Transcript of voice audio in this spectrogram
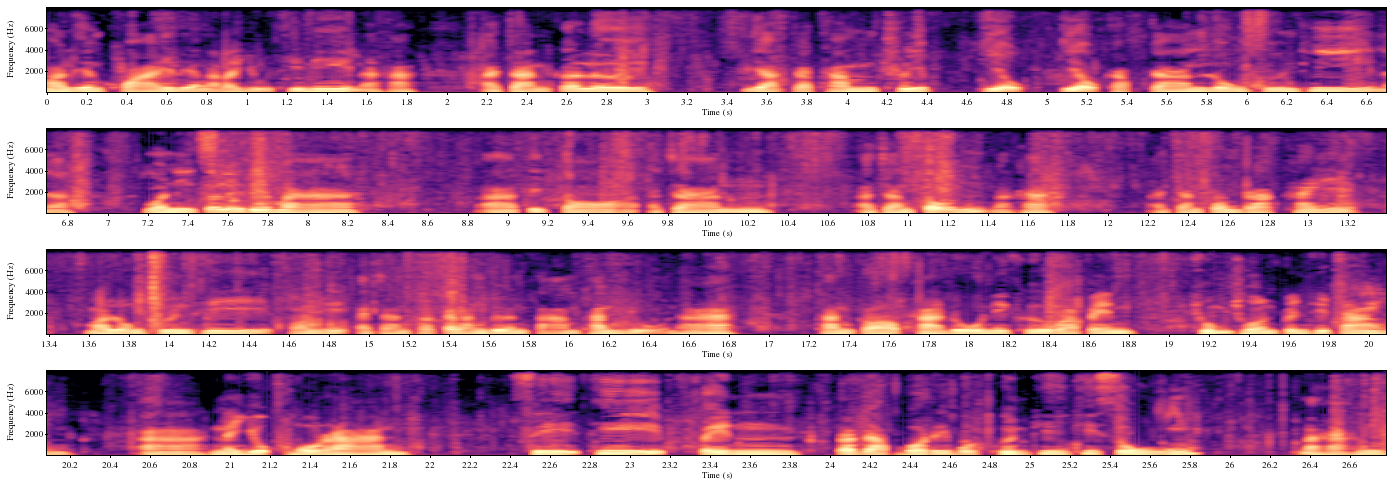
มาเลี้ยงควายเลี้ยงอะไรอยู่ที่นี่นะคะ อาจารย์ก็เลยอยากจะทำทริปเกี่ยวเกี่ยวกับการลงพื้นที่นะวันนี้ก็เลยได้มาอ่าติดต่ออาจารย์อาจารย์ต้นนะคะ อาจารย์ต้นรักให้มาลงพื้นที่ ตอนนี้อาจารย์ก็กำลังเดินตามท่านอยู่นะฮะท่านก็พาดูนี่คือว่าเป็นชุมชนเป็นที่ตั้งอ่าในยุคโบราณ ที่ที่เป็นระดับบริบทพื้นที่ที่สูงนะคะนี่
